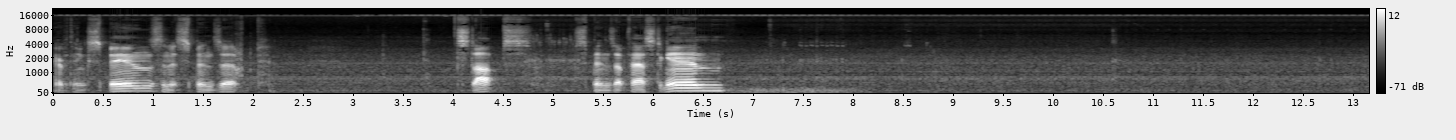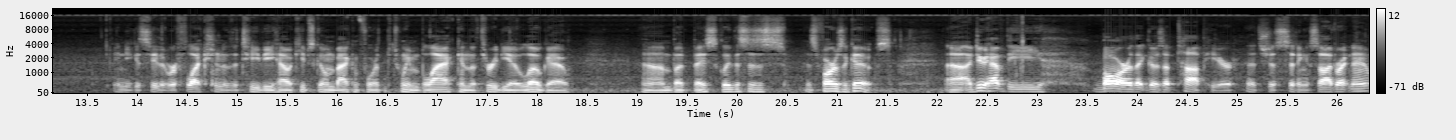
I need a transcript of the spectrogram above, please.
everything spins and it spins up, stops, spins up fast again, and you can see the reflection of the TV, how it keeps going back and forth between black and the 3DO logo. Um, but basically this is as far as it goes. Uh, I do have the bar that goes up top here that's just sitting aside right now.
